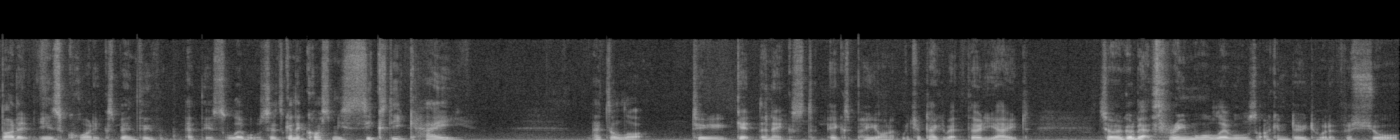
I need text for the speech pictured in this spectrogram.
but it is quite expensive at this level. So it's going to cost me 60k. That's a lot to get the next XP on it, which will take about 38. So I've got about three more levels I can do to it for sure.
